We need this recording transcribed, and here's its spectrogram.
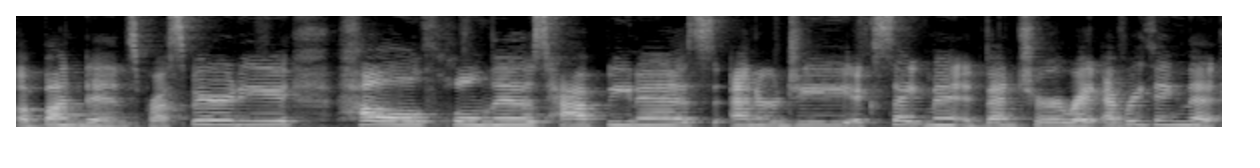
abundance, prosperity, health, wholeness, happiness, energy, excitement, adventure, right? Everything that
